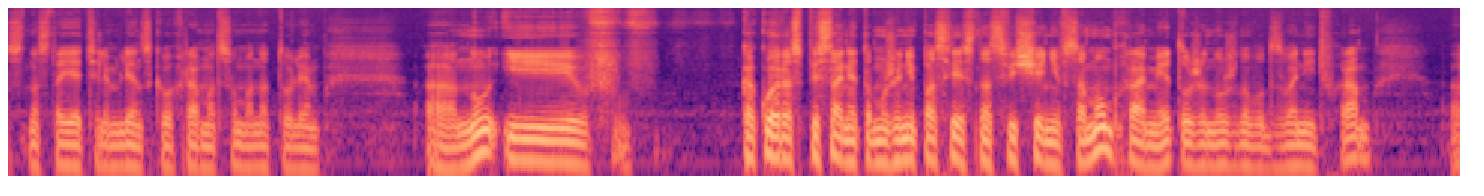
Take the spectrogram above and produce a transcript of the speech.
с настоятелем Ленского храма отцом Анатолием. Ну и какое расписание там уже непосредственно освящение в самом храме, это уже нужно вот звонить в храм, Э,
